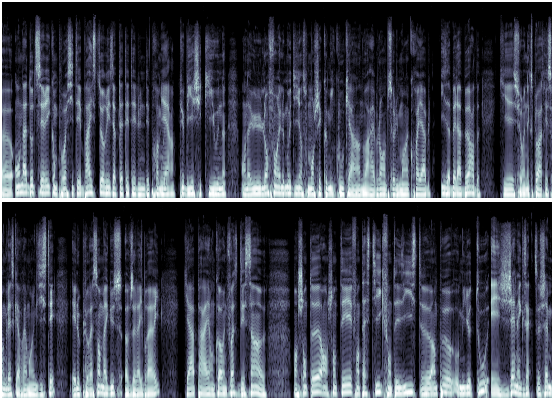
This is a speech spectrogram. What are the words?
Euh, on a d'autres séries qu'on pourrait citer. Bright Stories a peut-être été l'une des premières, publiée chez Kiyun. On a eu L'Enfant et le Maudit en ce moment chez Komiku, qui a un noir et blanc absolument incroyable. Isabella Bird, qui est sur une exploratrice anglaise qui a vraiment existé. Et le plus récent, Magus of the Library, qui a pareil encore une fois ce dessin euh, enchanteur, enchanté, fantastique, fantaisiste, euh, un peu au milieu de tout. Et j'aime exact, j'aime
